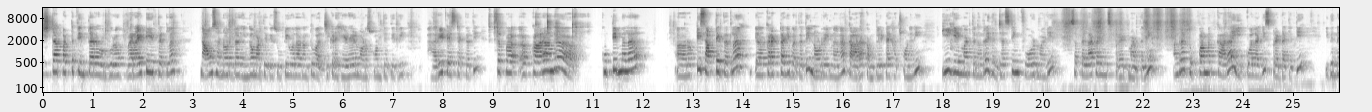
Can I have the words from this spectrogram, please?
ಇಷ್ಟಪಟ್ಟು ತಿಂತಾರೆ ಹುಡುಗರು ವೆರೈಟಿ ಇರ್ತೈತಲ್ಲ ನಾವು ಸಣ್ಣವ್ರದಾಗ ಹಿಂಗೆ ಮಾಡ್ತಿದ್ವಿ ಸೂಟಿಗೆ ಹೋದಾಗಂತೂ ಅಜ್ಜಿ ಕಡೆ ಹೇಳಿ ಹೇಳಿ ಮಾಡಿಸ್ಕೊಂಡು ತಿಂತಿದ್ವಿ. ಭಾರಿ ಟೇಸ್ಟ್ ಆಗ್ತೈತಿ. ಸ್ವಲ್ಪ ಖಾರ ಅಂದ್ರೆ ಕುಟ್ಟಿದ್ಮೇಲೆ ಮೇಲೆ ರೊಟ್ಟಿ ಸಾಪ್ಟಿರ್ತೈತಲ್ಲ ಕರೆಕ್ಟಾಗಿ ಬರ್ತೈತಿ. ನೋಡ್ರಿ ಈಗ ನಾನು ಖಾರ ಕಂಪ್ಲೀಟಾಗಿ ಹಚ್ಕೊಂಡೀನಿ. ಈಗ ಏನು ಮಾಡ್ತೇನೆ ಅಂದರೆ ಇದನ್ನು ಜಸ್ಟ್ ಹಿಂಗೆ ಫೋಲ್ಡ್ ಮಾಡಿ ಸ್ವಲ್ಪ ಎಲ್ಲ ಕಡೆ ಹಿಂಗೆ ಸ್ಪ್ರೆಡ್ ಮಾಡ್ತೀನಿ. ಅಂದ್ರೆ ತುಪ್ಪ ಮತ್ತು ಖಾರ ಈಕ್ವಲ್ ಆಗಿ ಸ್ಪ್ರೆಡ್ ಆಕೈತಿ. ಇದನ್ನ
